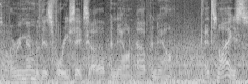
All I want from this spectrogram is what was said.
So I remember this 46 up and down, up and down. That's nice.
